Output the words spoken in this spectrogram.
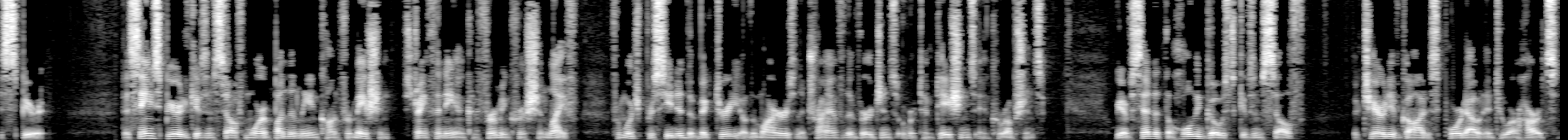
is spirit. The same Spirit gives himself more abundantly in confirmation, strengthening and confirming Christian life, from which proceeded the victory of the martyrs and the triumph of the virgins over temptations and corruptions. We have said that the Holy Ghost gives himself, the charity of God is poured out into our hearts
